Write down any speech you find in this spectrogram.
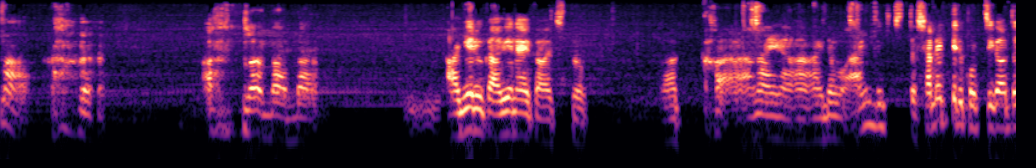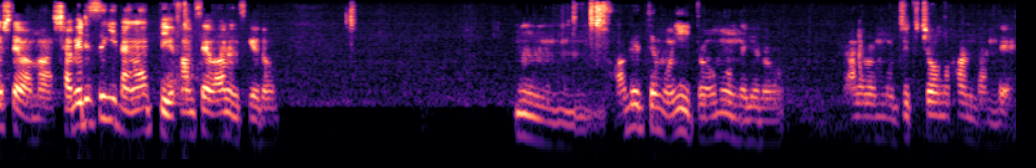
まあ、あまあまあまあ、あげるかあげないかはちょっと、わからないな。でも、あの時ちょっと喋ってるこっち側としては、まあ、喋りすぎだなっていう反省はあるんですけど、うん、あげてもいいと思うんだけど、あれはもう塾長の判断で、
